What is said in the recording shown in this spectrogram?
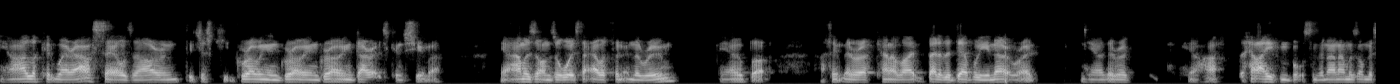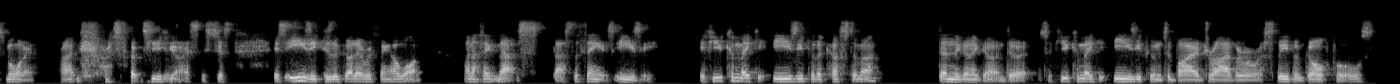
you know, I look at where our sales are and they just keep growing and growing and growing direct to consumer. You know, Amazon's always the elephant in the room, you know, but I think they're a kind of like better the devil you know, right? You know, they're a, you know, I, I even bought something on Amazon this morning, right? Before I spoke to you guys. It's just, it's easy because they've got everything I want. And I think that's that's the thing. It's easy. If you can make it easy for the customer, then they're going to go and do it. So if you can make it easy for them to buy a driver or a sleeve of golf balls,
